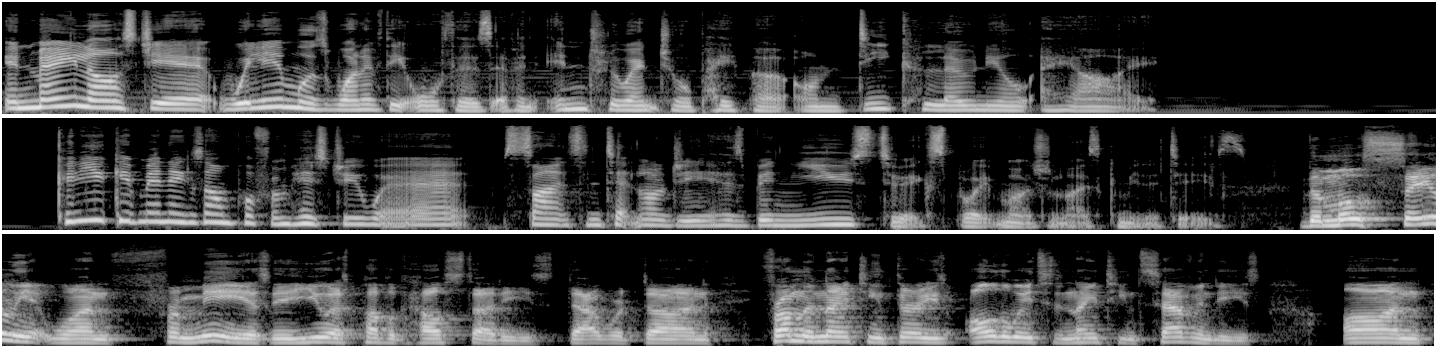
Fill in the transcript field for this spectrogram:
In May last year, William was one of the authors of an influential paper on decolonial AI. Can you give me an example from history where science and technology has been used to exploit marginalized communities? The most salient one for me is the US public health studies that were done from the 1930s all the way to the 1970s on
